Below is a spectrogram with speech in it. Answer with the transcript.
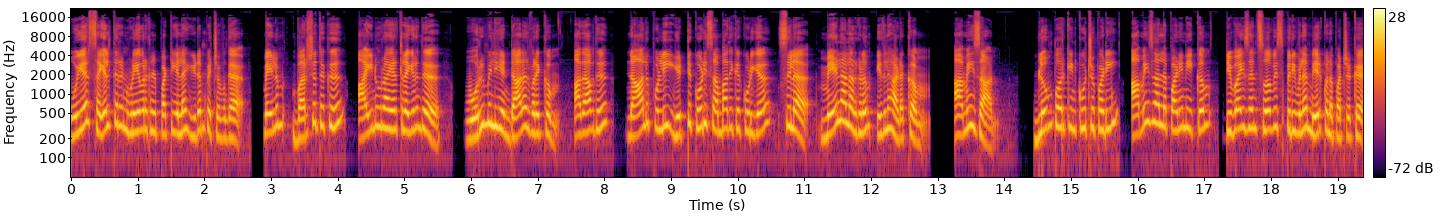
உயர் செயல்திறன் உடையவர்கள் பட்டியல இடம்பெற்றவங்க மேலும் வருஷத்துக்கு ஐநூறாயிரத்துல இருந்து ஒரு மில்லியன் டாலர் வரைக்கும் அதாவது நாலு புள்ளி எட்டு கோடி சம்பாதிக்கக்கூடிய சில மேலாளர்களும் இதுல அடக்கம். அமேசான். ப்ளூம்பர்க்கின் கூற்றுப்படி அமேசான்ல பணி நீக்கம் டிவைஸ் அண்ட் சர்வீஸ் பிரிவில் மேற்கொள்ளப்பட்டிருக்கு.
